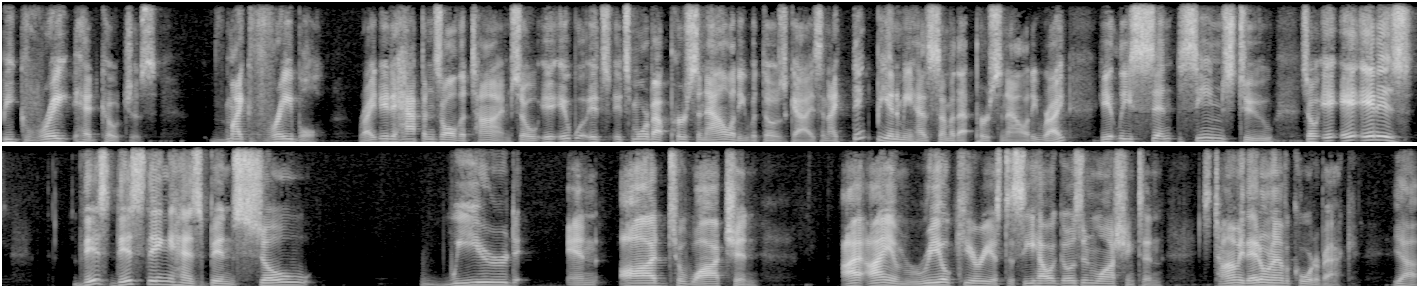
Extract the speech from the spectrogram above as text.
be great head coaches. Mike Vrabel, right? It happens all the time. So it, it it's it's more about personality with those guys, and I think Bieniemy has some of that personality, right? He at least seems to. So it, it, it is this this thing has been so weird and odd to watch, and I I am real curious to see how it goes in Washington. It's Tommy, they don't have a quarterback. Yeah,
